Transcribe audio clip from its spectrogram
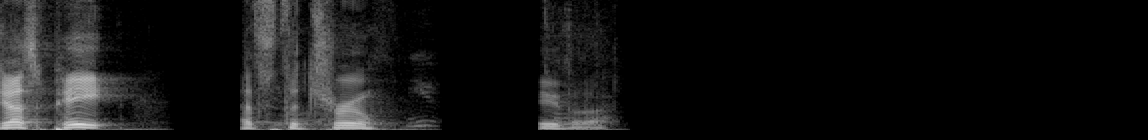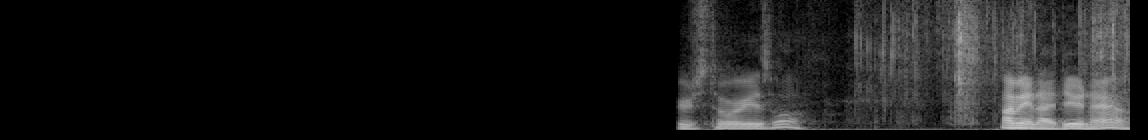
Just Pete. That's the true. Your story as well. I mean, I do now.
